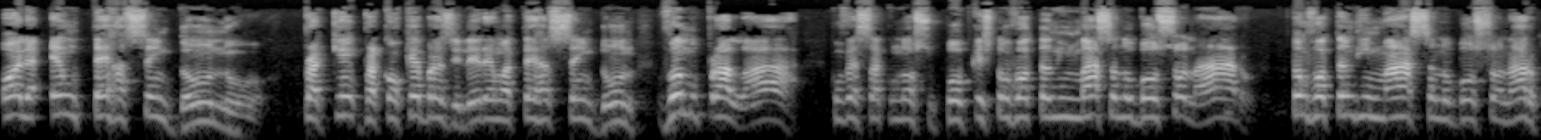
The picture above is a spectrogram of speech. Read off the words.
Olha, é um terra sem dono para quem, para qualquer brasileiro é uma terra sem dono. Vamos para lá conversar com o nosso povo, porque estão votando em massa no Bolsonaro. Estão votando em massa no Bolsonaro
